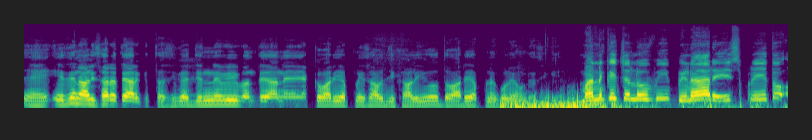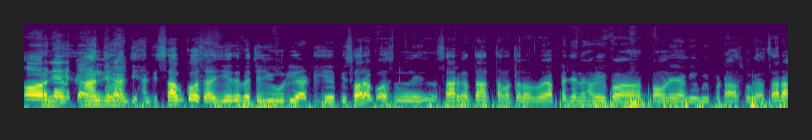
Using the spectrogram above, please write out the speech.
ਇਹ- ਇਹਦੇ ਨਾਲ ਹੀ ਸਾਰੇ ਤਿਆਰ ਕੀਤਾ ਸੀਗਾ। ਜਿੰਨੇ ਵੀ ਬੰਦਿਆਂ ਨੇ ਇੱਕ ਵਾਰੀ ਆਪਣੀ ਸਬਜ਼ੀ ਖਾ ਲਈ ਉਹ ਦੁਬਾਰੇ ਆਪਣੇ ਕੋਲੇ ਆਉਂਦੇ ਸੀਗੇ। ਮੰਨ ਕੇ ਚੱਲੋ ਵੀ ਬਿਨਾ ਰੇ ਸਪਰੇ ਤੋਂ ਆਰਗੈਨਿਕ ਹਾਂਜੀ ਹਾਂਜੀ ਹਾਂਜੀ ਸਭ ਕੁਝ ਹੈ ਜੀ ਇਹਦੇ ਵਿੱਚ ਯੂਰੀਆ ਡੀਏਪੀ ਸਾਰਾ ਕੁਝ ਸਾਰੀਆਂ ਧਾਤਾਂ ਮਤਲਬ ਆਪਾਂ ਜਿੰਨਾ ਵੀ ਪਾਉਣੇ ਆ ਕੋਈ ਪੋਟਾਸ ਵਗੈਰਾ ਸਾਰਾ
